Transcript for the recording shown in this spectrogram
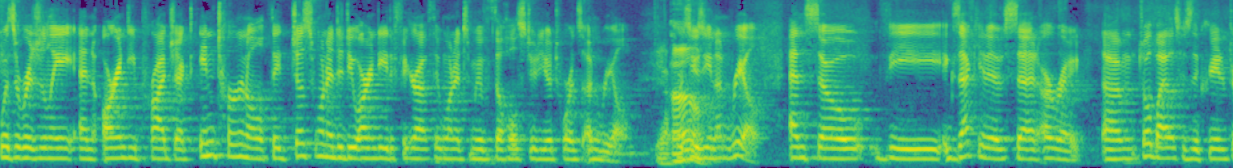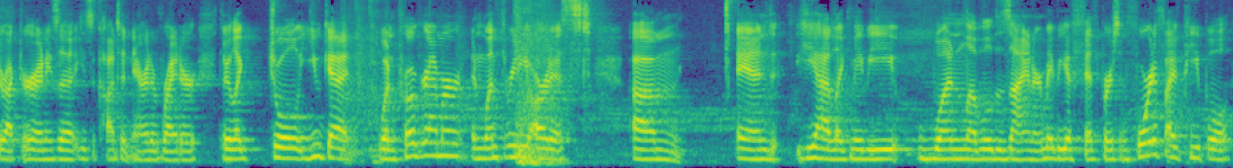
was originally an R&D project internal. They just wanted to do R&D to figure out if they wanted to move the whole studio towards Unreal, Yeah. Oh. using Unreal. And so the executive said, "All right, um, Joel Bylos, who's the creative director, and he's a he's a content narrative writer. They're like, Joel, you get one programmer and one 3D artist." Um, and he had like maybe one level designer, maybe a fifth person. Four to five people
